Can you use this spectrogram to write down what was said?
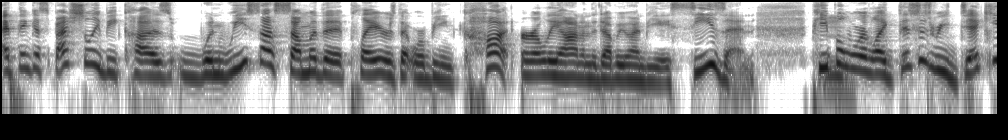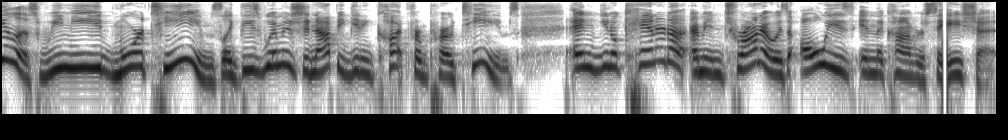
I think especially because when we saw some of the players that were being cut early on in the WNBA season, people mm. were like, this is ridiculous. We need more teams. Like these women should not be getting cut from pro teams. And, you know, Canada, I mean, Toronto is always in the conversation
